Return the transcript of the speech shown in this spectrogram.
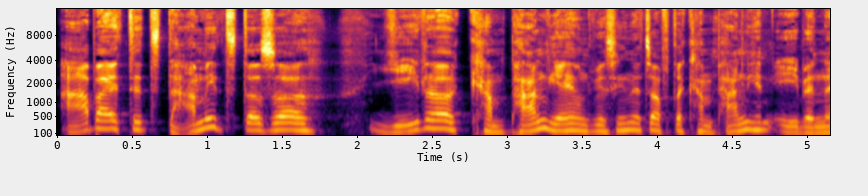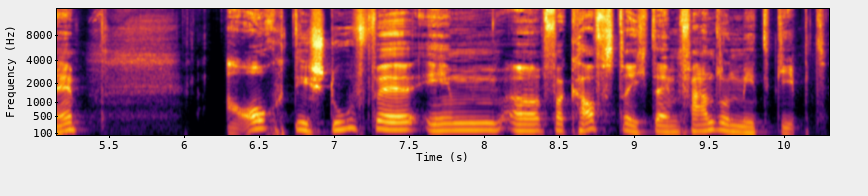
arbeitet damit, dass er jeder Kampagne, und wir sind jetzt auf der Kampagnenebene, auch die Stufe im äh, Verkaufstrichter, im Funnel mitgibt.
